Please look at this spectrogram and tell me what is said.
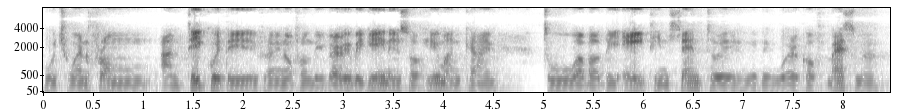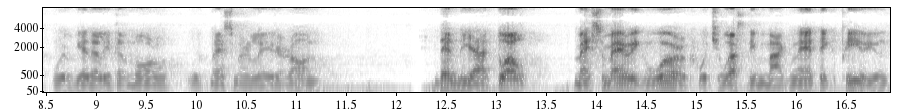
which went from antiquity, you know, from the very beginnings of humankind to about the 18th century with the work of Mesmer. We'll get a little more with Mesmer later on. Then the actual mesmeric work, which was the magnetic period,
